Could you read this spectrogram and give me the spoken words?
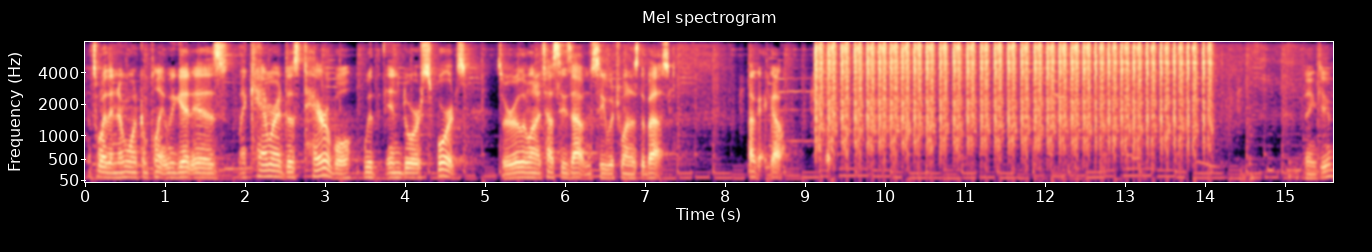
That's why the number one complaint we get is my camera does terrible with indoor sports. So we really want to test these out and see which one is the best. Okay, go. Thank you.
